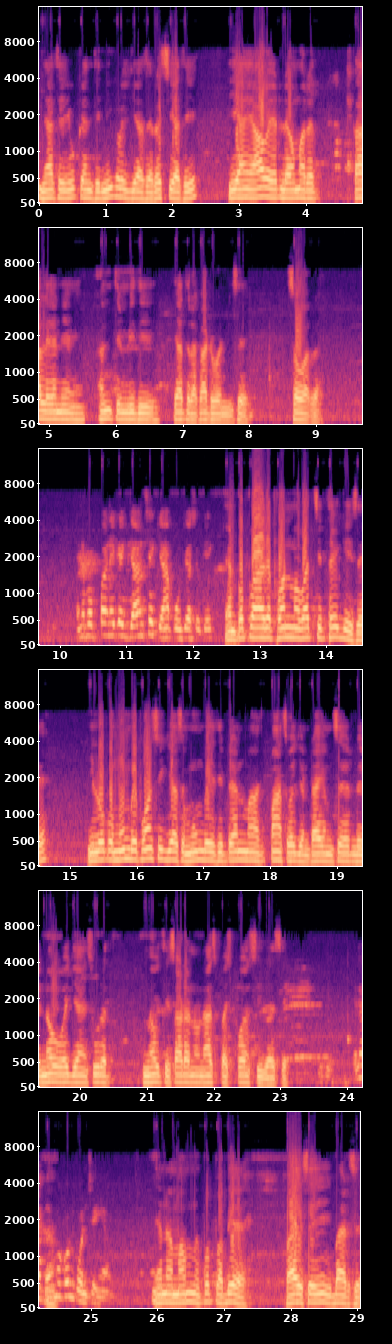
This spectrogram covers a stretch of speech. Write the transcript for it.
ત્યાંથી યુક્રેનથી નીકળી ગયા છે રશિયાથી. એ અહીંયા આવે એટલે અમારે કાલે એની અંતિમ વિધિ યાત્રા કાઢવાની છે સવારે. અને પપ્પાને કંઈક જાણ છે ક્યાં પહોંચ્યા છો કંઈક? એના પપ્પા ફોનમાં વાતચીત થઈ ગઈ છે. એ લોકો મુંબઈ પહોંચી ગયા છે. મુંબઈથી ટ્રેનમાં પાંચ વાગ્યાનો ટાઈમ છે એટલે નવ વાગ્યા સુરત નવથી સાડા નવની આસપાસ પહોંચી જશે એના ઘરમાં કોણ કોણ છે અહીંયા? એના મમ્મી પપ્પા બે. ભાઈ છે એ બહાર છે.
